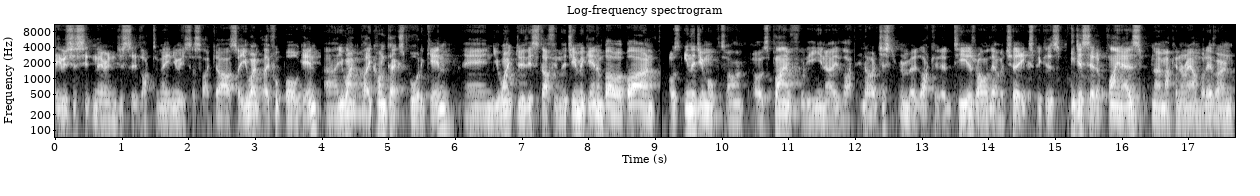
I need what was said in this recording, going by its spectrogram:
He was just sitting there and just said, like to me, and he was just like, "Oh, so you won't play football again? Uh, you won't play contact sport again, and you won't do this stuff in the gym again, and blah blah blah." And I was in the gym all the time. I was playing footy, you know, like, and I just remember like uh, tears rolling down my cheeks because he just said it plain as, no mucking around, whatever. And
